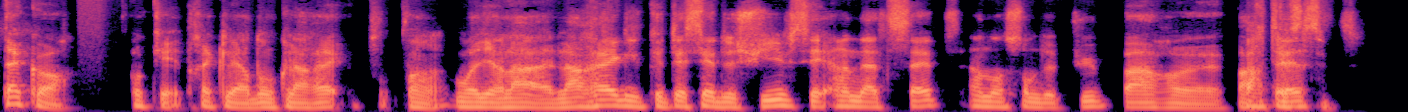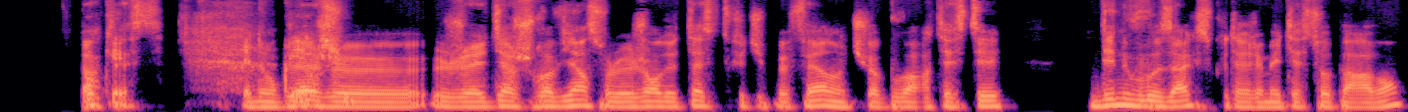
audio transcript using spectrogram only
D'accord. Ok, très clair. Donc la règle, enfin, on va dire la, la règle que tu essaies de suivre, c'est un ad set, un ensemble de pubs par euh, par, test. Par test. Et donc là, je j'allais dire, je reviens sur le genre de test que tu peux faire. Donc tu vas pouvoir tester des nouveaux axes que tu n'as jamais testé auparavant,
